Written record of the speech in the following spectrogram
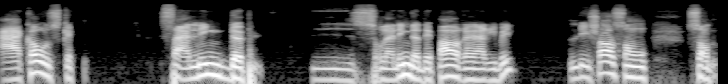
à cause que sa ligne de. Sur la ligne de départ euh, arrivée, les chars sont, sont,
